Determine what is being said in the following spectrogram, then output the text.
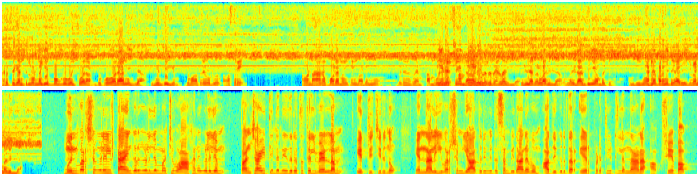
അടുത്ത കിണറ്റിലുണ്ടെങ്കിൽ ഇപ്പം നമുക്ക് പോയി കോരാം. ഇത് കോരാനില്ല. പിന്നെ എന്ത് ചെയ്യും? ഇത് മാത്രമേ ഉള്ളൂ ആശ്രയം. അതുകൊണ്ട് ആകെപ്പാടെ മനുഷ്യൻ പടഞ്ഞ് വെള്ളമില്ല. ഇല്ല വെള്ളമില്ല. വെള്ളമില്ലാണ്ട് ചെയ്യാൻ പറ്റും. എന്ത് ചെയ്യാൻ പറഞ്ഞിട്ട് കാര്യമില്ല. വെള്ളമില്ല. മുൻ വർഷങ്ങളിൽ ടാങ്കറുകളിലും മറ്റു വാഹനങ്ങളിലും പഞ്ചായത്തിന്റെ നേതൃത്വത്തിൽ വെള്ളം എത്തിച്ചിരുന്നു. എന്നാൽ ഈ വർഷം യാതൊരുവിധ സംവിധാനവും അധികൃതർ ഏർപ്പെടുത്തിയിട്ടില്ലെന്നാണ് ആക്ഷേപം.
